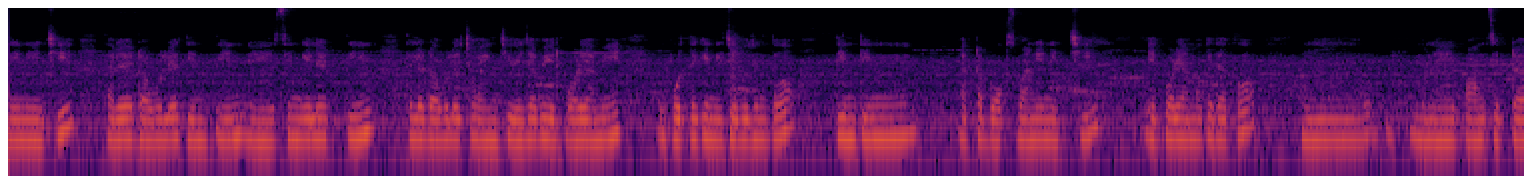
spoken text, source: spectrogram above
নিয়ে নিয়েছি। তাহলে ডবলে তিন তিন সিঙ্গেলের তিন, তাহলে ডবলে ছয় ইঞ্চি হয়ে যাবে। এরপরে আমি উপর থেকে নিচে পর্যন্ত তিন তিন একটা বক্স বানিয়ে নিচ্ছি। এরপরে আমাকে দেখো মানে পাম শেপটা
